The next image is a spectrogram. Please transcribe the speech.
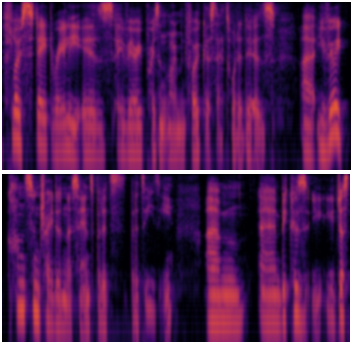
Flow state really is a very present moment focus. That's what it is. Uh, you're very concentrated in a sense, but it's but it's easy, um, and because you, you just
